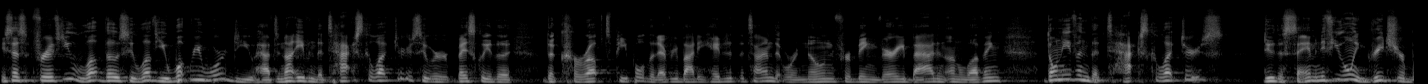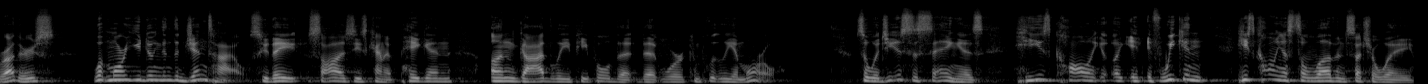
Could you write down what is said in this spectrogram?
He says, For if you love those who love you, what reward do you have? Do not even the tax collectors, who were basically the, the corrupt people that everybody hated at the time, that were known for being very bad and unloving, don't even the tax collectors do the same? And if you only greet your brothers, What more are you doing than the Gentiles, who they saw as these kind of pagan, ungodly people that, that were completely immoral? So what Jesus is saying is he's calling, like if, if we can, he's calling us to love in such a way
